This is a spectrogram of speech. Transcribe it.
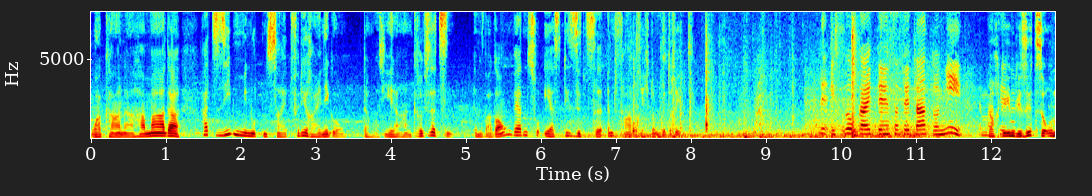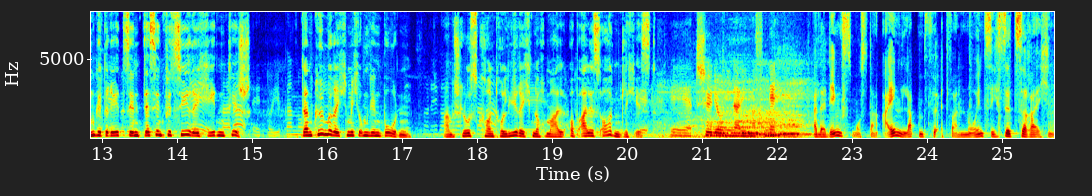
Wakana Hamada hat sieben Minuten Zeit für die Reinigung. Da muss jeder Handgriff sitzen. Im Waggon werden zuerst die Sitze in Fahrtrichtung gedreht. Nachdem die Sitze umgedreht sind, desinfiziere ich jeden Tisch. Dann kümmere ich mich um den Boden. Am Schluss kontrolliere ich nochmal, ob alles ordentlich ist. Allerdings muss da ein Lappen für etwa 90 Sitze reichen.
